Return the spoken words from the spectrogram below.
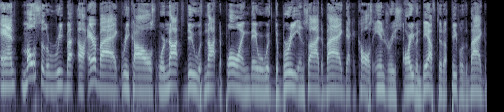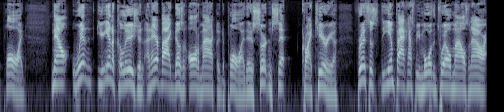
And most of the re- uh, airbag recalls were not to do with not deploying. They were with debris inside the bag that could cause injuries or even death to the people of the bag deployed. Now, when you're in a collision, an airbag doesn't automatically deploy. There's certain set criteria. For instance, the impact has to be more than 12 miles an hour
